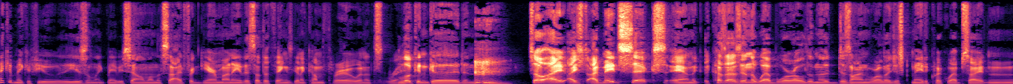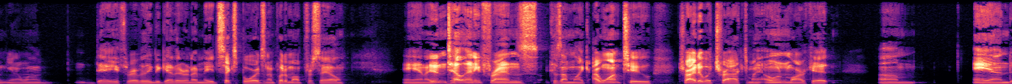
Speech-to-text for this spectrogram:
I could make a few of these and like maybe sell them on the side for gear money. This other thing's gonna come through, and it's Right. looking good, and so I, I I made six, and because I was in the web world and the design world, I just made a quick website and you know a day threw everything together, and I made six boards and I put them up for sale. And I didn't tell any friends because I'm like I want to try to attract my own market, um, and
